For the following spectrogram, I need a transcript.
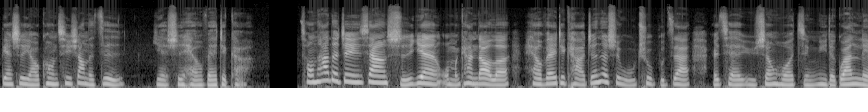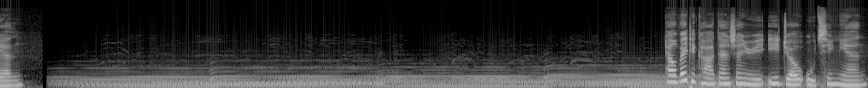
电视遥控器上的字也是 Helvetica。从他的这一项实验，我们看到了 Helvetica 真的是无处不在，而且与生活紧密的关联。Helvetica 诞生于一九五七年。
